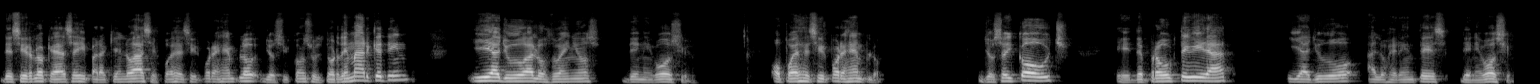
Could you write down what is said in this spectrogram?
decir lo que haces y para quién lo haces. Puedes decir, por ejemplo, yo soy consultor de marketing y ayudo a los dueños de negocio. O puedes decir, por ejemplo, yo soy coach eh, de productividad y ayudo a los gerentes de negocio.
